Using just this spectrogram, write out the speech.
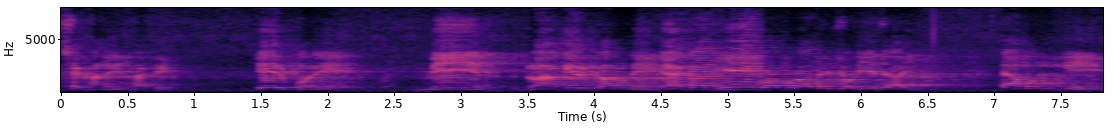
সেখানেই থাকে। এরপরে মেয়ের ড্রাগের কারণে একাধিক অপরাধে জড়িয়ে যায়, এমনকি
